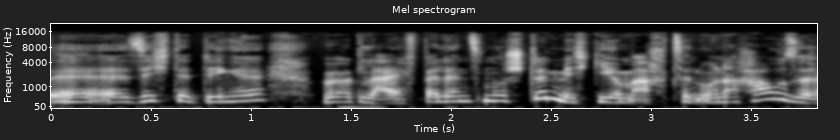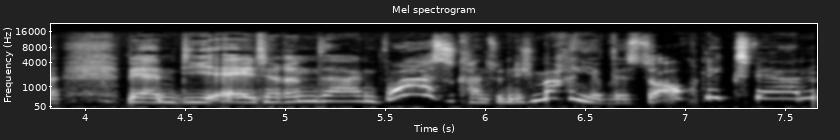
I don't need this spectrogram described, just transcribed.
äh, mhm. Sicht der Dinge. Work-Life-Balance muss stimmen. Ich gehe um 18 Uhr nach Hause. Während die Älteren sagen, boah, das kannst du nicht machen, hier wirst du auch nichts werden.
